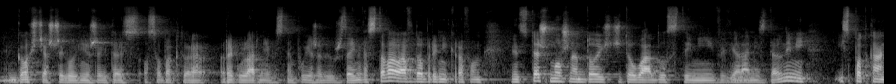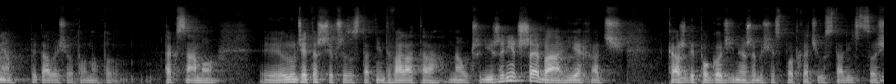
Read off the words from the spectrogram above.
gościa, szczególnie jeżeli to jest osoba, która regularnie występuje, żeby już zainwestowała w dobry mikrofon, więc też można dojść do ładu z tymi wywiadami zdalnymi i spotkania. Pytałeś o to, no to tak samo. Y, ludzie też się przez ostatnie dwa lata nauczyli, że nie trzeba jechać każdy po godzinę, żeby się spotkać i ustalić coś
